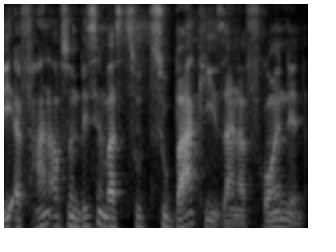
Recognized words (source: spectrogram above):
wir erfahren auch so ein bisschen was zu Tsubaki, seiner Freundin.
